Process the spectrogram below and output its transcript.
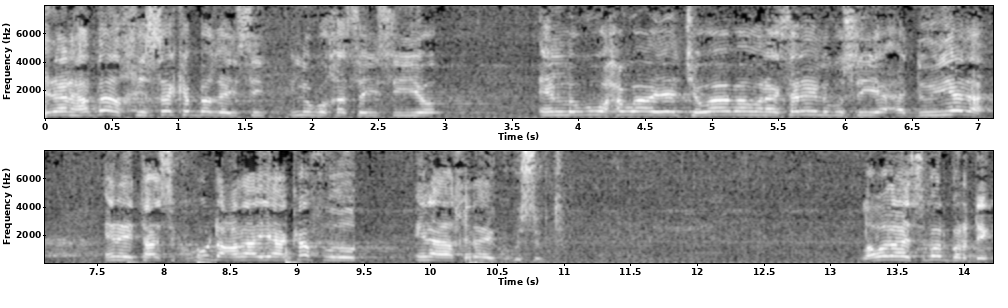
idan haddaad khiso ka baqaysid in lagu khasaysiiyo in lagu waxa waaye jawaabaan wanaagsaneyn lagu siiyo adduunyada inay taasi kugu dhacdo ayaa ka fudud in aakhiro ay kugu sugto labadaa isbarbar dhig.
